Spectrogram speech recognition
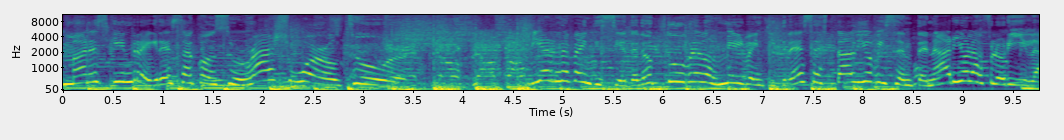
Maneskin regresa con su Rush World Tour. Viernes 27 de octubre 2023, Estadio Bicentenario La Florida.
